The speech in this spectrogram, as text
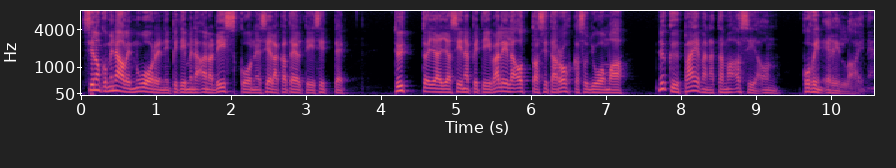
Silloin kun minä olin nuori, niin piti mennä aina diskoon ja siellä kateltiin sitten tyttöjä ja siinä piti välillä ottaa sitä rohkaisujuomaa. Nykypäivänä tämä asia on kovin erilainen.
